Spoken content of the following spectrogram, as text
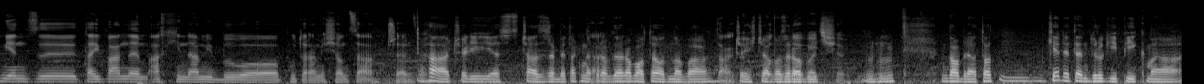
między Tajwanem a Chinami było półtora miesiąca przerwy. Aha, czyli jest czas, żeby tak naprawdę robotę od nowa tak, częściowo zrobić. Mhm. Dobra, to kiedy ten drugi pik ma,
